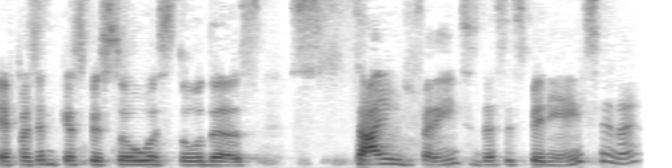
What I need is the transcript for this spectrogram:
é fazer com que as pessoas todas saiam diferentes dessa experiência, né?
